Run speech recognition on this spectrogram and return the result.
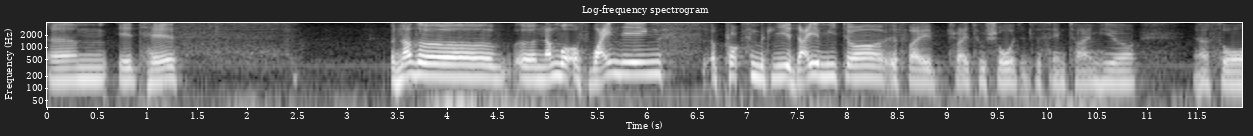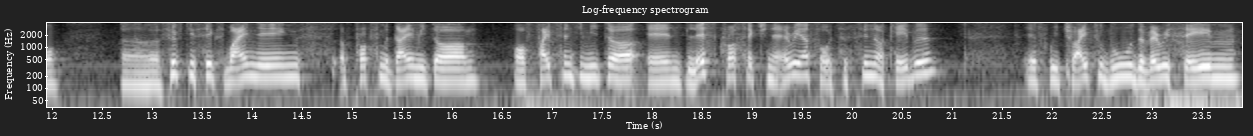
Um, it has another uh, number of windings, approximately a diameter. If I try to show it at the same time here, yeah, so uh, 56 windings, approximate diameter of 5 centimeter and less cross-sectional area, so it's a thinner cable. If we try to do the very same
